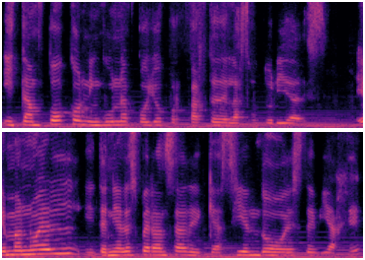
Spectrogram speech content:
y tampoco ningún apoyo por parte de las autoridades. Emanuel tenía la esperanza de que haciendo este viaje,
